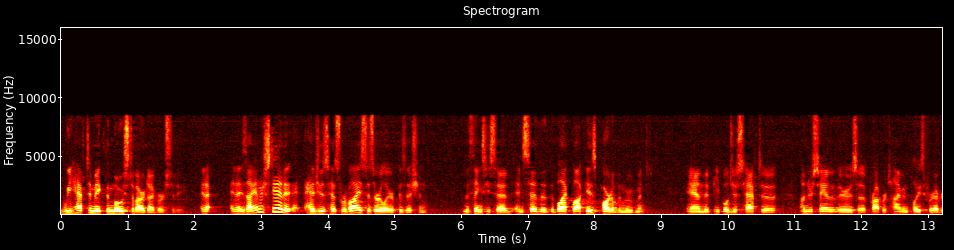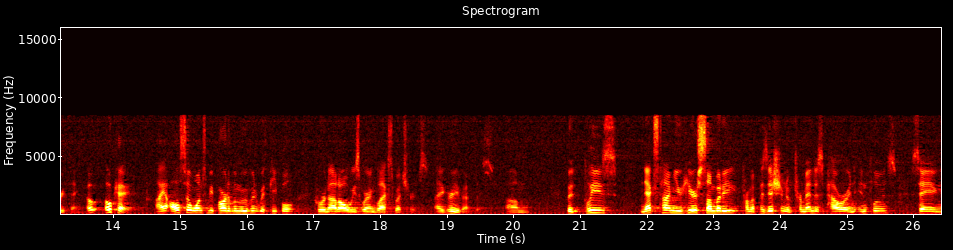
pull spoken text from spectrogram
we have to make the most of our diversity. And, and as I understand it, Hedges has revised his earlier position, the things he said, and said that the Black Bloc is part of the movement, and that people just have to understand that there is a proper time and place for everything. Oh, okay. I also want to be part of a movement with people who are not always wearing black sweatshirts. I agree about this. Um, but please, next time you hear somebody from a position of tremendous power and influence saying,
